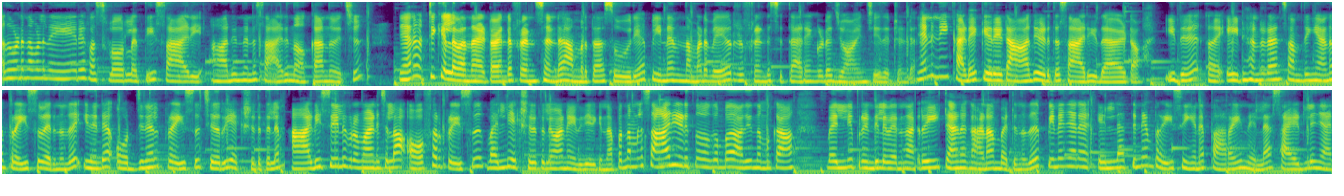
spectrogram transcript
അതുകൊണ്ട് നമ്മൾ നേരെ ഫസ്റ്റ് ഫ്ലോറിലെത്തി സാരി ആദ്യം തന്നെ സാരി നോക്കാമെന്ന് വെച്ചു ഞാൻ ഒറ്റയ്ക്കല്ല വന്ന കേട്ടോ. എന്റെ ഫ്രണ്ട്സ് ഉണ്ട് അമൃത സൂര്യ പിന്നെ നമ്മുടെ വേറൊരു ഫ്രണ്ട് സിത്താരയും കൂടെ ജോയിൻ ചെയ്തിട്ടുണ്ട്. ഞാൻ ഇനി കടയിൽ കയറിയിട്ട് ആദ്യം എടുത്ത സാരി ഇതാ കേട്ടോ. ഇത് എയ്റ്റ് ഹൺഡ്രഡ് ആൻഡ് സംതിങ് ആണ് പ്രൈസ് വരുന്നത്. ഇതിന്റെ ഒറിജിനൽ പ്രൈസ് ചെറിയ അക്ഷരത്തിലും ആഡിസയിൽ പ്രമാണിച്ചുള്ള ഓഫർ പ്രൈസ് വലിയ അക്ഷരത്തിലുമാണ് എഴുതിയിരിക്കുന്നത്. അപ്പം നമ്മൾ സാരി എടുത്ത് നോക്കുമ്പോൾ ആദ്യം നമുക്ക് ആ വലിയ പ്രിന്റിൽ വരുന്ന റേറ്റ് ആണ് കാണാൻ പറ്റുന്നത്. പിന്നെ ഞാൻ എല്ലാത്തിന്റെയും പ്രൈസ് ഇങ്ങനെ പറയുന്നില്ല. സൈഡിൽ ഞാൻ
